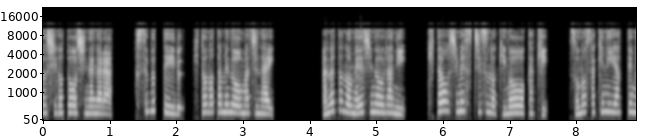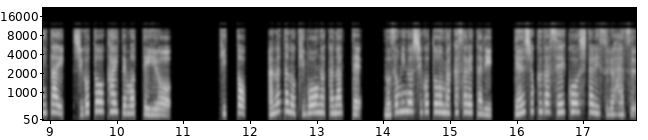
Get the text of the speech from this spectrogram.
う仕事をしながら、くすぶっている人のためのおまじない。あなたの名刺の裏に、北を示す地図の記号を書き、その先にやってみたい仕事を書いて持っていよう。きっと、あなたの希望が叶って、望みの仕事を任されたり、転職が成功したりするはず。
